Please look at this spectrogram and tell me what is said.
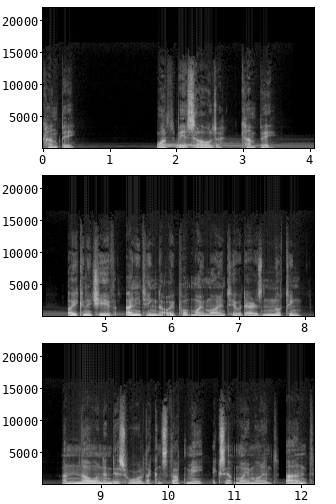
Can't be. Wanted to be a soldier. Can't be. I can achieve anything that I put my mind to. There is nothing and no one in this world that can stop me except my mind. And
